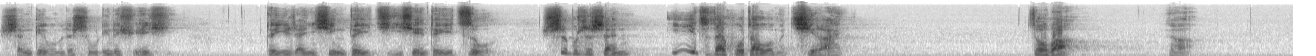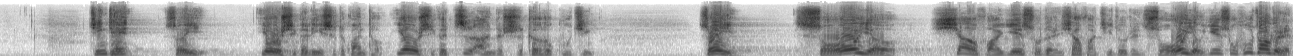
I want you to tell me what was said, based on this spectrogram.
神给我们的属灵的学习？对于人性，对于极限，对于自我，是不是神一直在呼召我们起来，走吧？是吧？今天，所以又是一个历史的关头，又是一个至暗的时刻和古境。所以，所有效法耶稣的人、效法基督的人、所有耶稣呼召的人，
